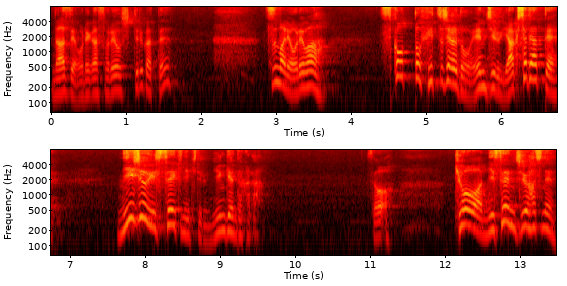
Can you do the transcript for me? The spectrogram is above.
なぜ俺がそれを知ってるかって？つまり俺はスコット・フィッツジェラルドを演じる役者であって21世紀に生きてる人間だから。そう。今日は2018年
